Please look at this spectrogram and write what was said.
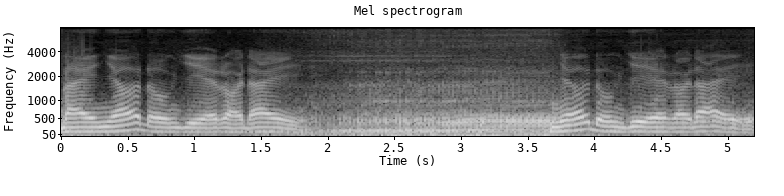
Đây, nhớ đường về rồi đây. Nhớ đường về rồi đây.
